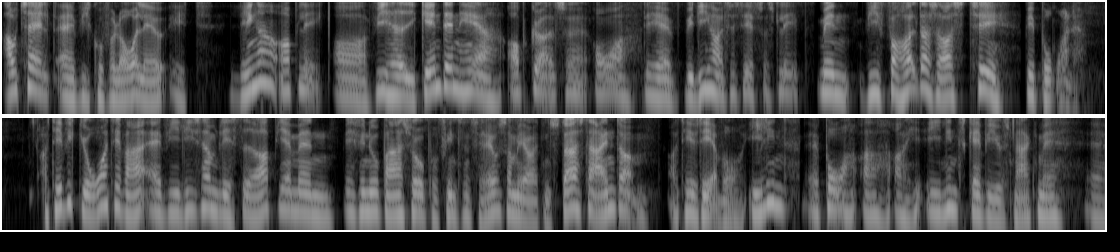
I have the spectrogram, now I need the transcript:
aftalt, at vi kunne få lov at lave et længere oplæg, og vi havde igen den her opgørelse over det her vedligeholdelsesefterslæb, men vi forholdt os også til beboerne. Og det vi gjorde, det var, at vi ligesom listede op, jamen, hvis vi nu bare så på Finsens Have, som jo er den største ejendom, og det er jo der, hvor Elin øh, bor, og, og Elin skal vi jo snakke med øh,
